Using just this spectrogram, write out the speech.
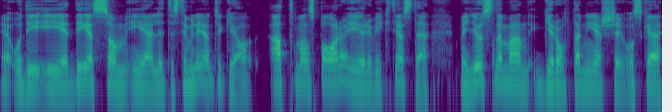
eh, och det är det som är lite stimulerande tycker jag. Att man sparar är ju det viktigaste, men just när man grottar ner sig och ska,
